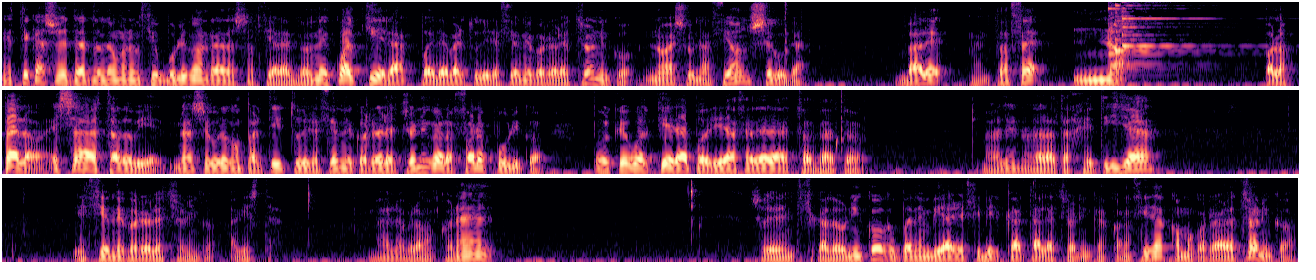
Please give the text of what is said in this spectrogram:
En este caso se trata de un anuncio público en redes sociales, donde cualquiera puede ver tu dirección de correo electrónico. No es una acción segura. ¿Vale? Entonces, no. Por los pelos, esa ha estado bien. No es seguro compartir tu dirección de correo electrónico a los foros públicos, porque cualquiera podría acceder a estos datos. ¿Vale? Nos da la tarjetilla Dirección de correo electrónico. Aquí está. Vale, hablamos con él. Soy el identificador único que puede enviar y recibir cartas electrónicas, conocidas como correo electrónico.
